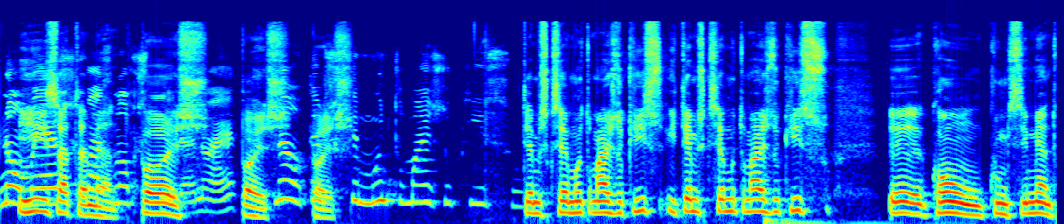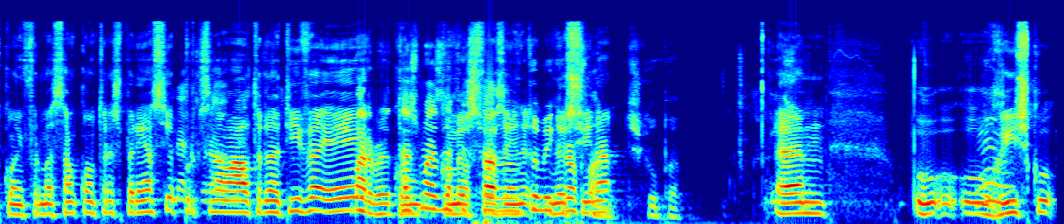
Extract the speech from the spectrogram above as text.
não mexe, Exatamente. não respira, pois, não é? Pois, não, temos pois. que ser muito mais do que isso. Temos que ser muito mais do que isso e temos que ser muito mais do que isso eh, com conhecimento, com informação, com transparência, Natural. porque senão a alternativa é, Bárbara, como, mais como eles fazem na China. Desculpa. Um, o, o risco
